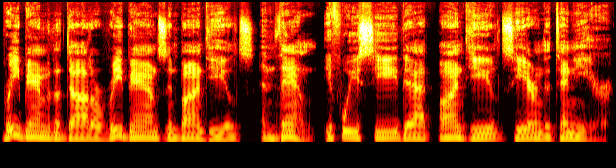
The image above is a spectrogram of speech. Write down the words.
rebound in the dollar, rebounds in bond yields, and then if we see that bond yields here in the 10 year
